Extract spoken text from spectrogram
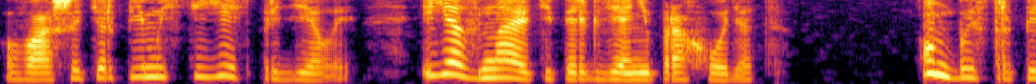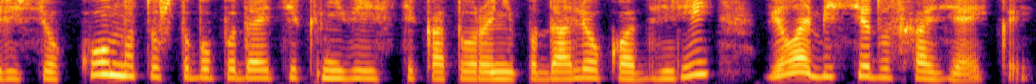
Вашей терпимости есть пределы, и я знаю теперь, где они проходят. Он быстро пересек комнату, чтобы подойти к невесте, которая неподалеку от дверей вела беседу с хозяйкой.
